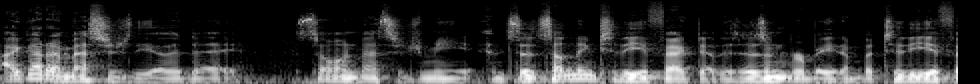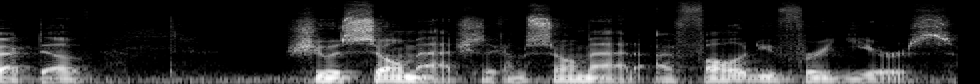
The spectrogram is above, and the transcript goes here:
I got a message the other day. Someone messaged me and said something to the effect of this isn't verbatim, but to the effect of she was so mad. She's like, I'm so mad. I followed you for years.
